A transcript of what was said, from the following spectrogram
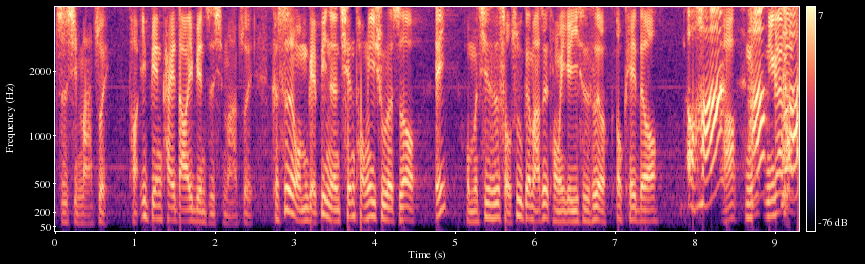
执行麻醉。好，一边开刀一边执行麻醉。可是我们给病人签同意书的时候，哎，我们其实手术跟麻醉同一个医师是 OK 的哦。哦哈，好，你你看到，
